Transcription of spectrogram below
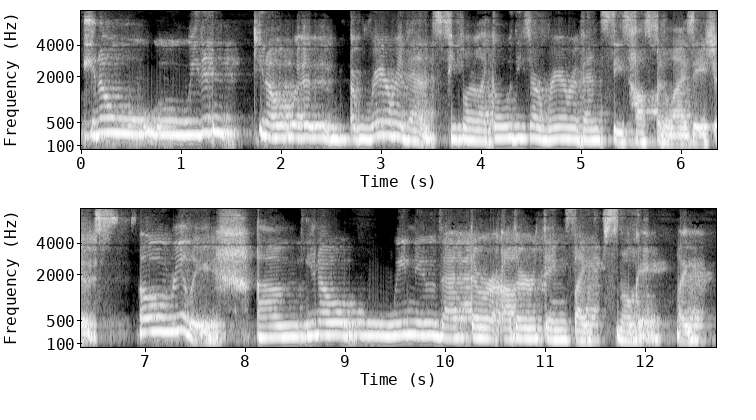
You know, we didn't, you know, uh, rare events. People are like, oh, these are rare events, these hospitalizations. Oh, really? Um, you know, we knew that there were other things like smoking, like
